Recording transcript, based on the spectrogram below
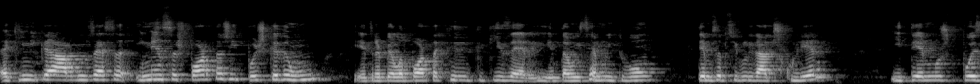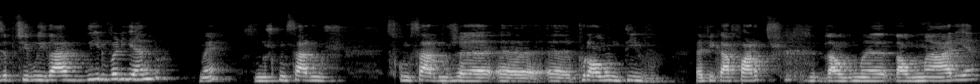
a química abre-nos imensas portas e depois cada um entra pela porta que, que quiser. E então isso é muito bom. Temos a possibilidade de escolher e temos depois a possibilidade de ir variando, não é? Se nos começarmos, se começarmos a, a, a, por algum motivo a ficar fartos de alguma, de alguma área,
